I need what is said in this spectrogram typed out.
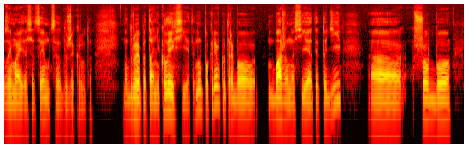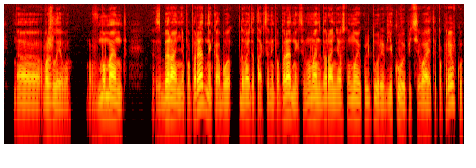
займаєтеся цим, це дуже круто. На друге питання: коли їх сіяти? Ну, покривку треба бажано сіяти тоді, е, щоб е, важливо, в момент збирання попередника, або давайте так, це не попередник, це в момент збирання основної культури, в яку ви підсіваєте покривку,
